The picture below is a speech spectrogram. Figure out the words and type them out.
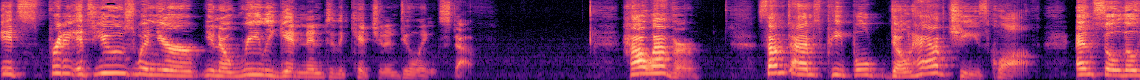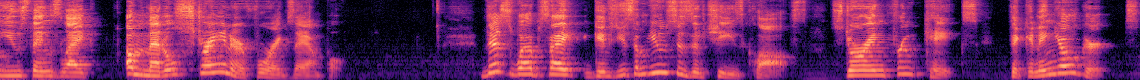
it's pretty it's used when you're, you know, really getting into the kitchen and doing stuff. However, sometimes people don't have cheesecloth, and so they'll use things like a metal strainer, for example. This website gives you some uses of cheesecloths storing fruitcakes, thickening yogurts,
